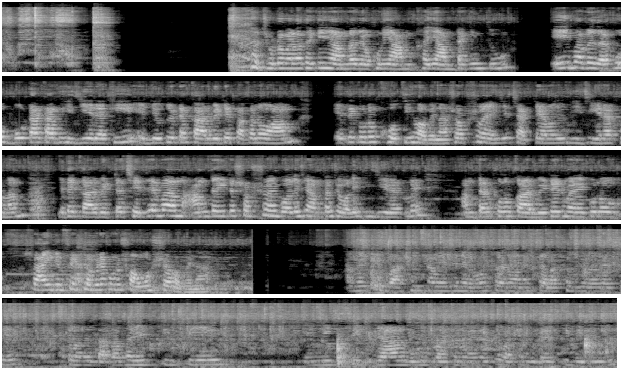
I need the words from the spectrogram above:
ছোটোবেলা থেকেই আমরা যখনই আম খাই, আমটা কিন্তু এইভাবে দেখো বোটাটা ভিজিয়ে রাখি। যেহেতু এটা কার্বেটে পাকানো আম, এতে কোনো ক্ষতি হবে না। সবসময় যে চারটে আমাদের ভিজিয়ে রাখলাম এতে কার্বেটটা ছেড়ে বা আমটা এটা সবসময় বলে যে, আমটা জলে ভিজিয়ে রাখলে আমটার কোনো কার্বেটের মানে কোনো সাইড এফেক্ট হবে না, কোনো সমস্যা হবে না। আমি একটু বাসনটা মেজে নেব, কারণ অনেকটা বাসন চলে গেছে। তোমাদের দাদা ভাইয়ের টিফিন মিক্সির জার বহু বাসন হয়ে গেছে, বাসনটা একটু মেজে নিই।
